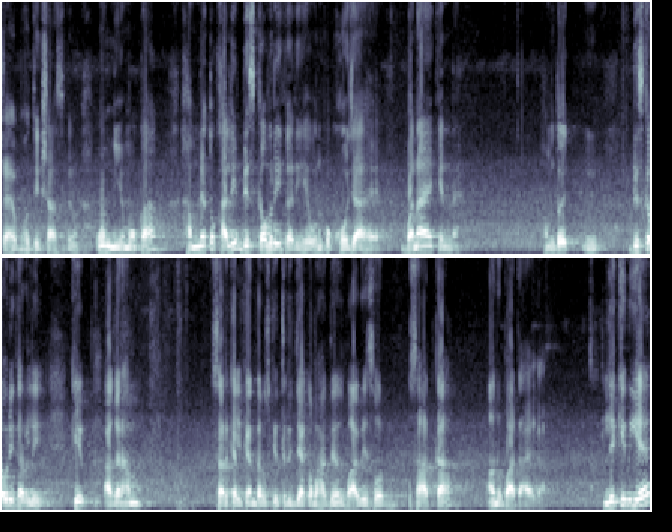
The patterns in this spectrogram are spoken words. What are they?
चाहे वो भौतिक शास्त्र के नियम उन नियमों का हमने तो खाली डिस्कवरी करी है, उनको खोजा है, बनाए किन ने हम तो एक डिस्कवरी कर ली कि अगर हम सर्कल के अंदर उसकी त्रिज्या का भाग दें तो बाईस और सात का अनुपात आएगा। लेकिन ये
